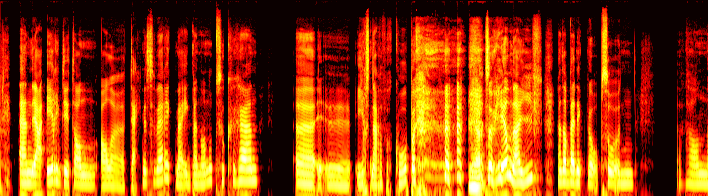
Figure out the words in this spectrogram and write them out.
en ja, Erik deed dan alle technische werk, maar ik ben dan op zoek gegaan eerst naar een verkoper. Ja. Zo heel naïef. En dan ben ik op zo'n van.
